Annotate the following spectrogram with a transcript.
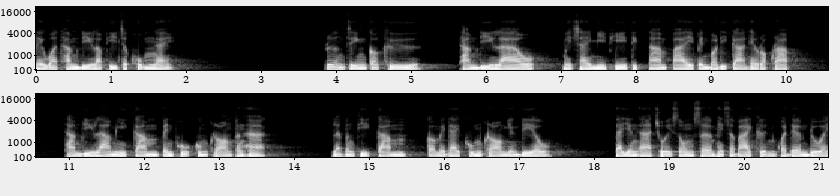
ในว่าทำดีแล้วผีจะคุ้มไง เรื่องจริงก็คือทำดีแล้วไม่ใช่มีผีติดตามไปเป็นบริการให้หรอกครับทำดีแล้วมีกรรมเป็นผู้คุ้มครองต่างหาก และบางทีกรรมก็ไม่ได้คุ้มครองอย่างเดียว แต่ยังอาจช่วยส่งเสริมให้สบายขึ้นกว่าเดิมด้วย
